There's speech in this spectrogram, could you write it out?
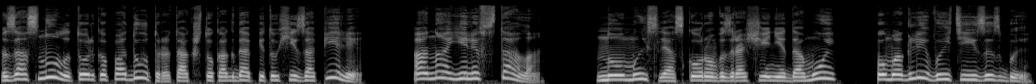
Заснула только под утро, так что, когда петухи запели, она еле встала. Но мысли о скором возвращении домой помогли выйти из избы.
